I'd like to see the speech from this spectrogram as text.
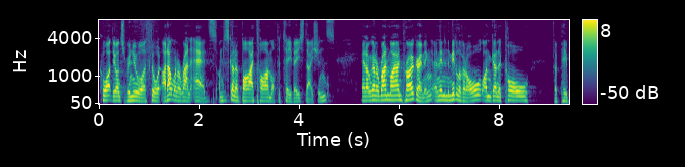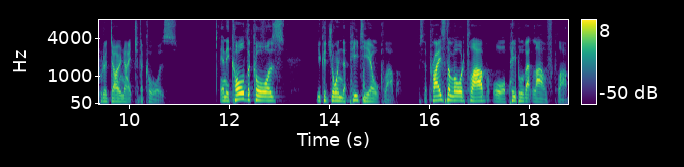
quite the entrepreneur, thought, I don't want to run ads. I'm just going to buy time off the TV stations, and I'm going to run my own programming. And then in the middle of it all, I'm going to call for people to donate to the cause. And he called the cause, you could join the PTL Club. It was the Praise the Lord Club or People That Love Club,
